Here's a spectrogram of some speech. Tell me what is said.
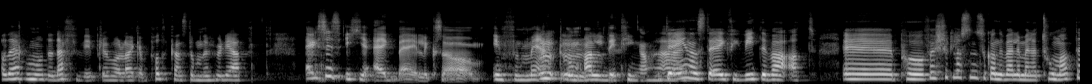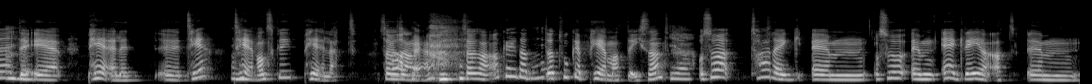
og det er på en måte derfor vi prøver å lage en podkast om det, fordi at jeg syns ikke jeg ble liksom informert Mm, mm. om alle de tingene her. Det eneste jeg fikk vite, var at eh, på førsteklassen så kan du velge mellom to matte. -hmm. Det er P eller eh, T. T er vanskelig, P er lett. Så jeg var sånn, så jeg sånn OK, da, da tok jeg P-matte, ikke sant? Ja. Og så tar jeg um, Og så um, er greia at em,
